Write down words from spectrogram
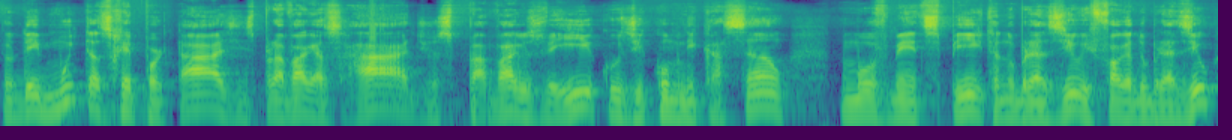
eu dei muitas reportagens para várias rádios, para vários veículos de comunicação no movimento espírita no Brasil e fora do Brasil,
